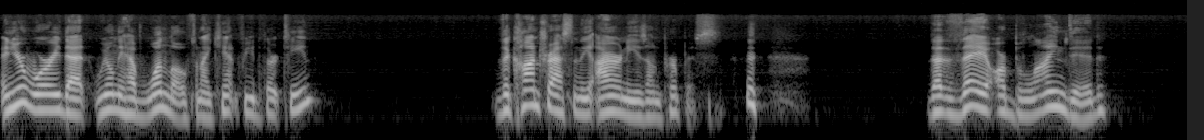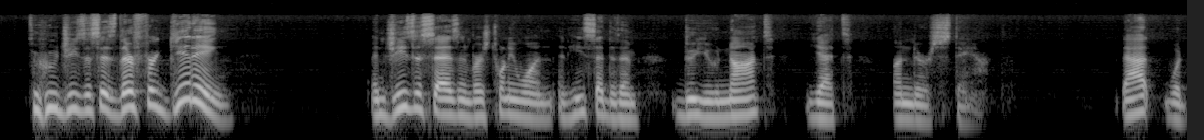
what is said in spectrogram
And you're worried that we only have one loaf and I can't feed 13? The contrast and the irony is on purpose. that they are blinded to who Jesus is. They're forgetting. And Jesus says in verse 21 and he said to them, Do you not yet understand? That would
